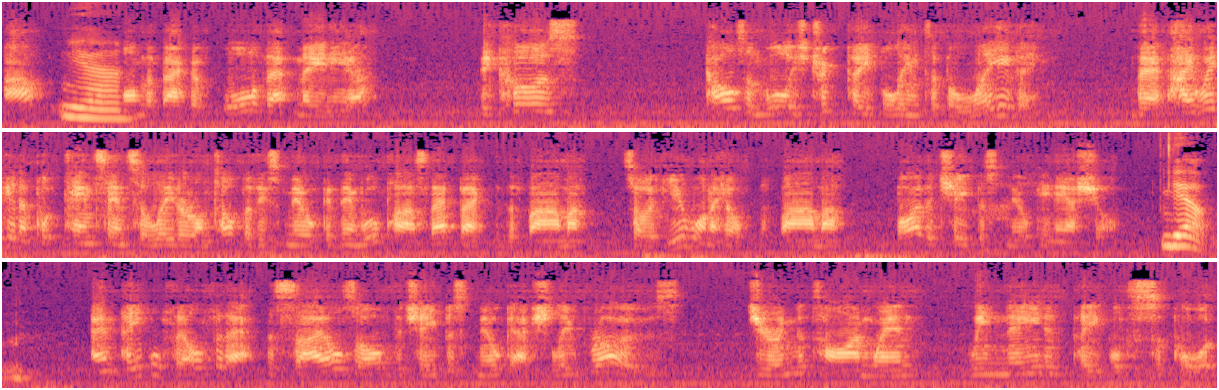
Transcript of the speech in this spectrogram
up Yeah. on the back of all of that media because Coles and Woolies tricked people into believing that, hey, we're going to put 10 cents a litre on top of this milk and then we'll pass that back to the farmer. So if you want to help the farmer, buy the cheapest milk in our shop. Yeah. And people fell for that. The sales of the cheapest milk actually rose during the time when we needed people to support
